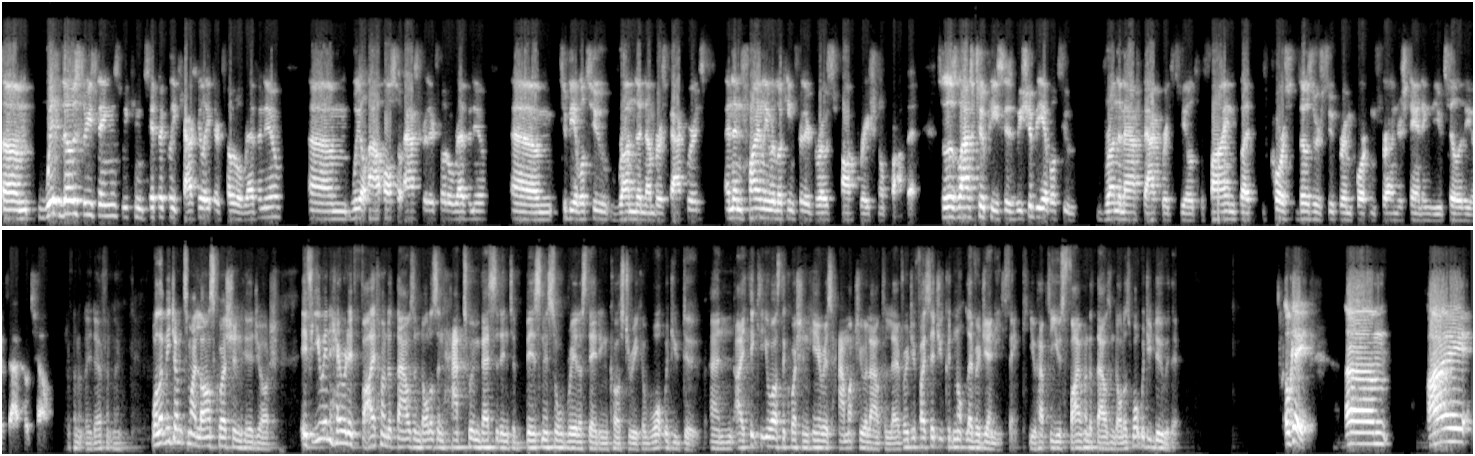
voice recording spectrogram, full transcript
Um, with those three things, we can typically calculate their total revenue. Um, we'll also ask for their total revenue um, to be able to run the numbers backwards. And then finally, we're looking for their gross operational profit. So those last two pieces, we should be able to run the math backwards to be able to find. But of course, those are super important for understanding the utility of that hotel. Definitely, definitely. Well, let me jump to my last question here, Josh. If you inherited $500,000 and had to invest it into business or real estate in Costa Rica, what would you do? And I think that you asked the question here is how much you're allowed to leverage. If I said you could not leverage anything, you have to use $500,000, what would you do with it? Okay. Um, I,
